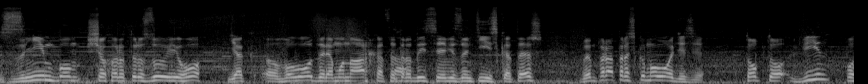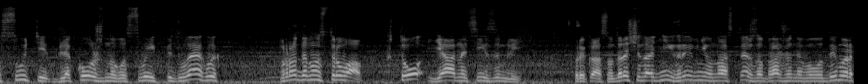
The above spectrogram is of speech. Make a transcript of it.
з німбом, що характеризує його як е, володаря монарха. Це Так. традиція візантійська теж в імператорському одязі. Тобто він, по суті, для кожного з своїх підлеглих продемонстрував, хто я на цій землі. Прекрасно. До речі, на одній гривні у нас теж зображений Володимир,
